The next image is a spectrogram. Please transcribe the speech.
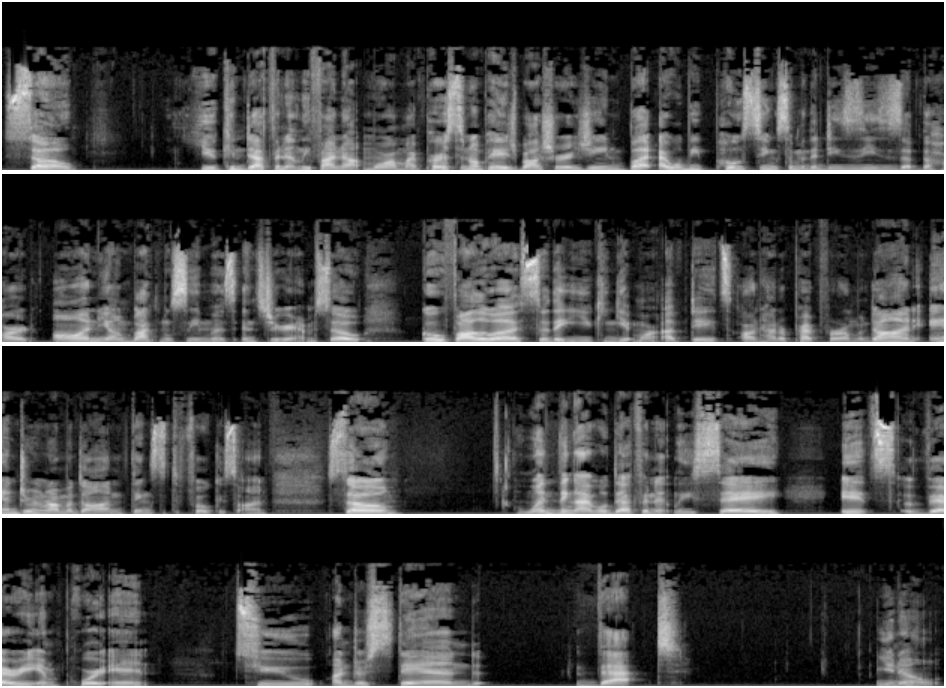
So, you can definitely find out more on my personal page, Basha Regine, but I will be posting some of the diseases of the heart on Young Black Muslima's Instagram. So go follow us so that you can get more updates on how to prep for Ramadan and during Ramadan, things to focus on. So one thing I will definitely say it's very important to understand that, you know,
